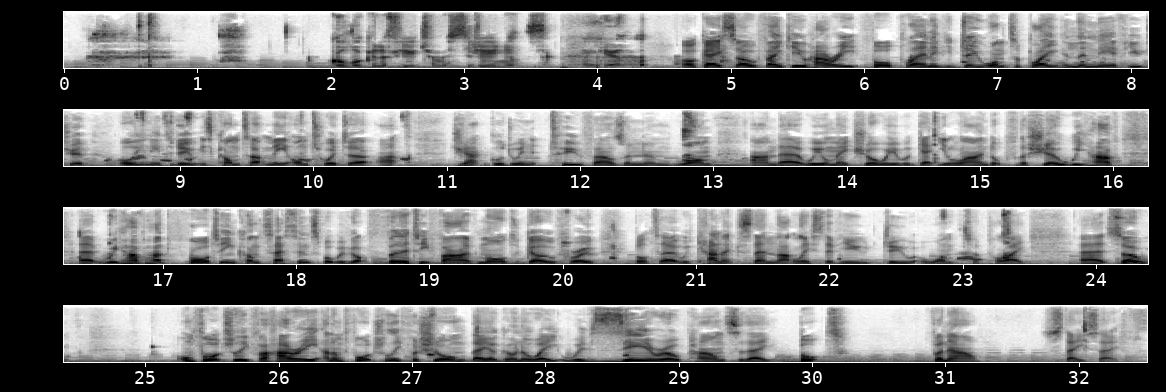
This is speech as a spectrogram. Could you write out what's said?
good luck in the future, Mr. Genius. Thank you. Okay, so thank you, Harry, for playing. If you do want to play in the near future, all you need to do is contact me on Twitter at Jack Goodwin 2001, and uh, we will make sure we will get you lined up for the show. We have uh, we have had 14 contestants, but we've got 35 more to go through. But uh, we can extend that list if you do want to play. Uh, so. Unfortunately for Harry and unfortunately for Sean, they are going away with zero pounds today. But for now, stay safe.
